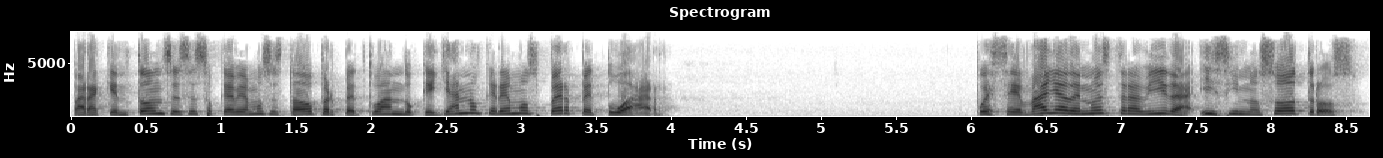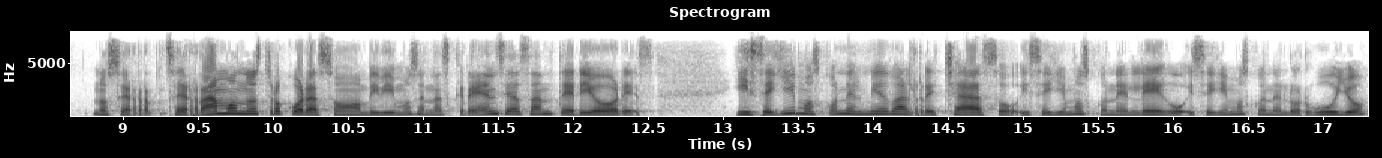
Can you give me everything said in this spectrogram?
para que entonces eso que habíamos estado perpetuando, que ya no queremos perpetuar, pues se vaya de nuestra vida. Y si nosotros nos cerramos nuestro corazón, vivimos en las creencias anteriores y seguimos con el miedo al rechazo y seguimos con el ego y seguimos con el orgullo,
